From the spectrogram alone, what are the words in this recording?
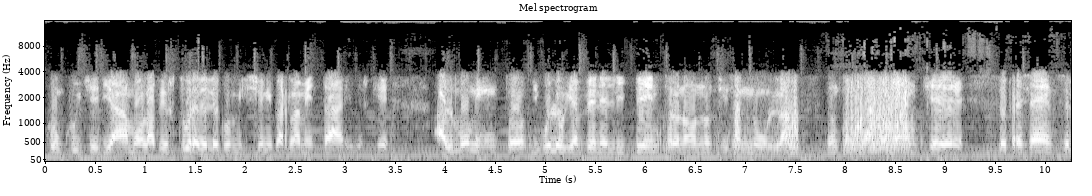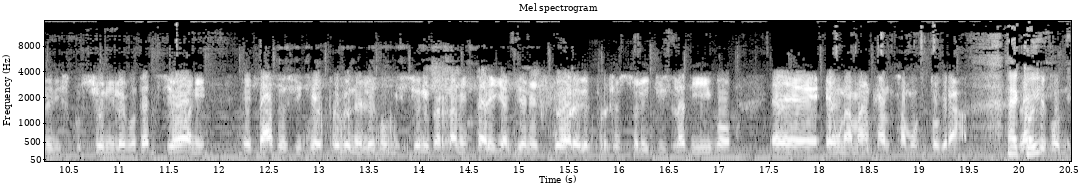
con cui chiediamo l'apertura delle commissioni parlamentari, perché al momento di quello che avviene lì dentro no, non si sa nulla, non si sanno neanche le presenze, le discussioni, le votazioni e datosi che proprio nelle commissioni parlamentari che avviene il cuore del processo legislativo è, è una mancanza molto grave. Ecco, seconda...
